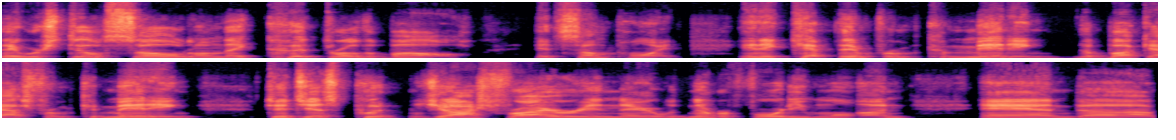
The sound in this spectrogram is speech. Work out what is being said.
they were still sold on they could throw the ball at some point, and it kept them from committing the Buckeyes from committing to just put Josh Fryer in there with number forty one and uh,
